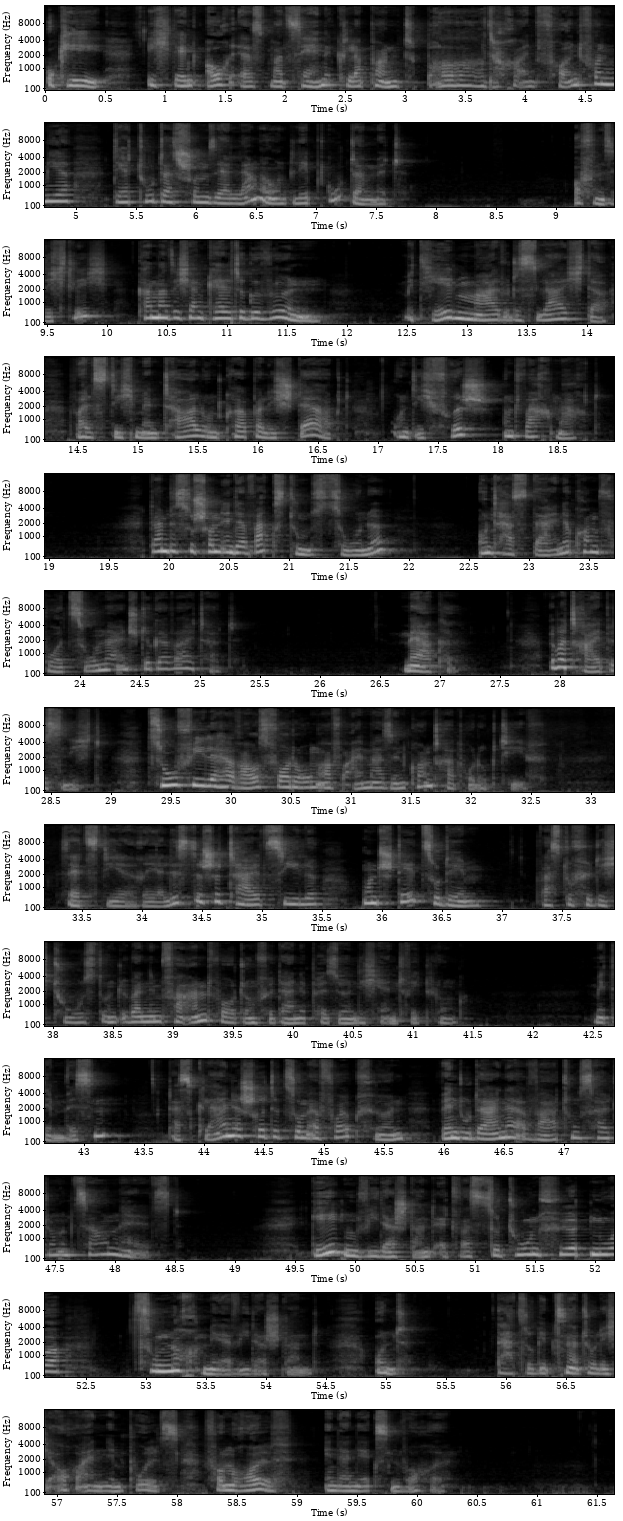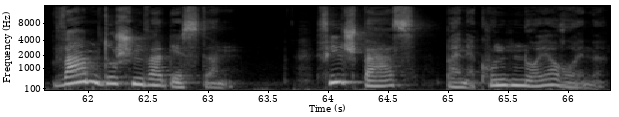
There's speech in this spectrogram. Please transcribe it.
Okay, ich denk auch erstmal Zähne klappernd, brrr, doch ein Freund von mir, der tut das schon sehr lange und lebt gut damit. Offensichtlich kann man sich an Kälte gewöhnen, mit jedem Mal wird es leichter, weil es dich mental und körperlich stärkt und dich frisch und wach macht. Dann bist du schon in der Wachstumszone und hast deine Komfortzone ein Stück erweitert. Merke, übertreib es nicht. Zu viele Herausforderungen auf einmal sind kontraproduktiv. Setz dir realistische Teilziele und steh zu dem, was du für dich tust und übernimm Verantwortung für deine persönliche Entwicklung mit dem Wissen, dass kleine Schritte zum Erfolg führen, wenn du deine Erwartungshaltung im Zaun hältst. Gegen Widerstand etwas zu tun führt nur zu noch mehr Widerstand. Und dazu gibt es natürlich auch einen Impuls von Rolf in der nächsten Woche. Warm duschen war gestern. Viel Spaß beim Erkunden neuer Räume.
